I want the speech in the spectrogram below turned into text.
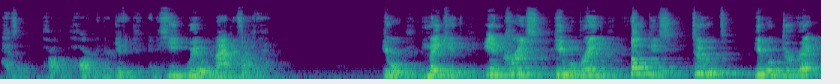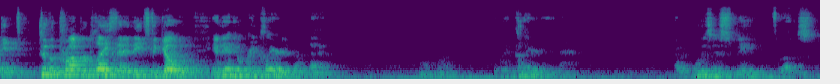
has a proper heart in their giving, and he will magnify that. He will make it increase. He will bring focus to it. He will direct it to the proper place that it needs to go. And then he'll bring clarity about that. He'll bring clarity in that. Now, what does this mean for us?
